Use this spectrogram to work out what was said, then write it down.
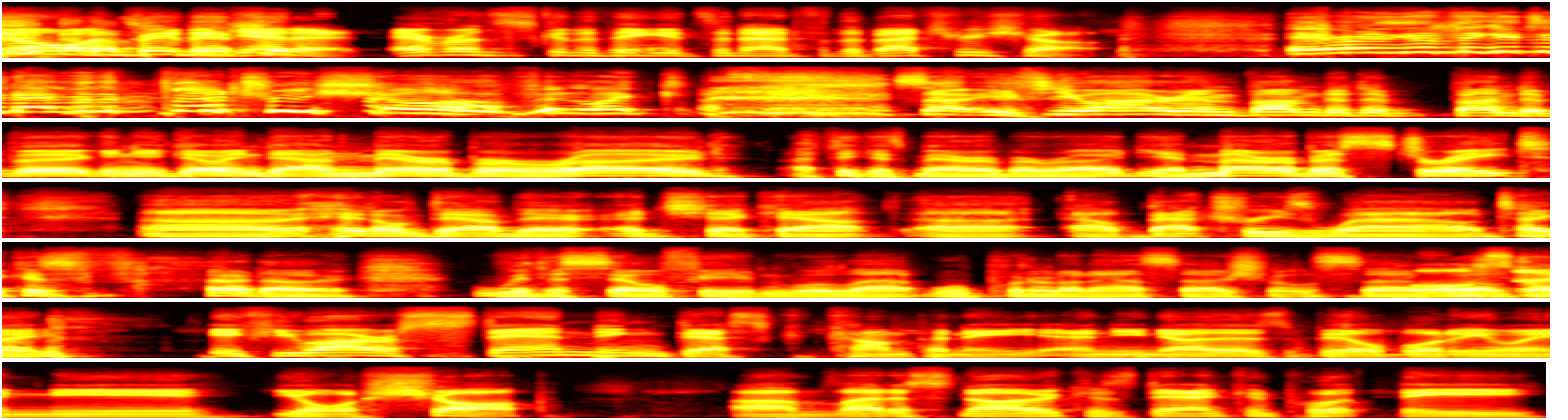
no one's going to get it. Everyone's just going to think it's an ad for the battery shop. Everyone's gonna think it's an ad for the battery shop. And like, so if you are in Bundaberg and you're going down Maryborough Road, I think it's Maryborough Road, yeah, Maryborough Street, uh, head on down there and check out uh, our batteries. Wow, take us a photo with a selfie, and we'll uh, we'll put it on our socials. So Also, well if you are a standing desk company and you know there's a billboard anywhere near your shop, um, let us know because Dan can put the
